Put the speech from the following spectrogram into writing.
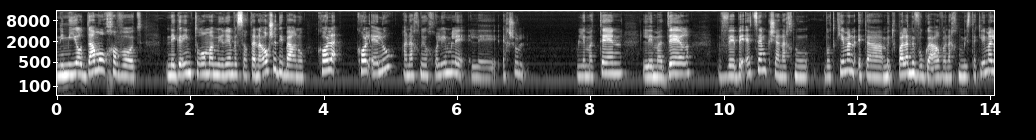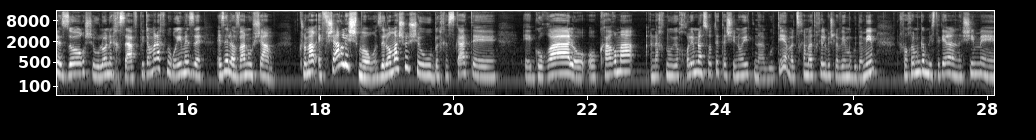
נימיות דם מורחבות, נגעים טרום אמירים וסרטן העור שדיברנו, כל, כל אלו אנחנו יכולים ל, ל, איכשהו למתן, למדר, ובעצם כשאנחנו בודקים את המטופל המבוגר ואנחנו מסתכלים על אזור שהוא לא נחשף, פתאום אנחנו רואים איזה, איזה לבן הוא שם. כלומר, אפשר לשמור, זה לא משהו שהוא בחזקת אה, אה, גורל או, או קרמה, אנחנו יכולים לעשות את השינוי ההתנהגותי, אבל צריכים להתחיל בשלבים מוקדמים. אנחנו יכולים גם להסתכל על אנשים אה,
